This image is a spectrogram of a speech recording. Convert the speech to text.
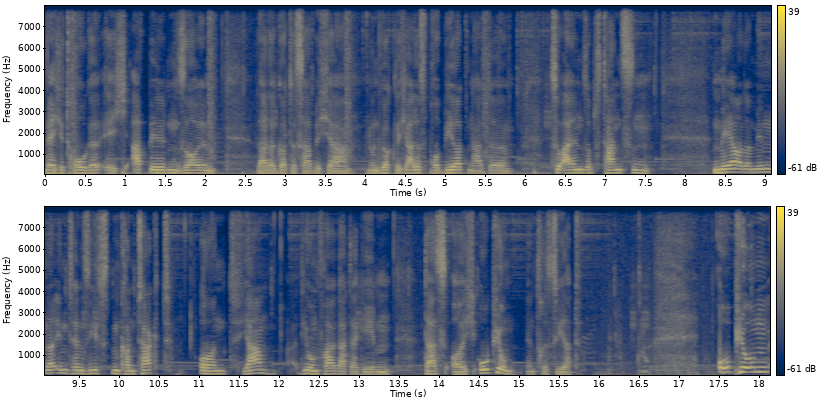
welche Droge ich abbilden soll. Leider Gottes habe ich ja nun wirklich alles probiert und hatte zu allen Substanzen mehr oder minder intensivsten Kontakt. Und ja, die Umfrage hat ergeben, dass euch Opium interessiert. Opium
